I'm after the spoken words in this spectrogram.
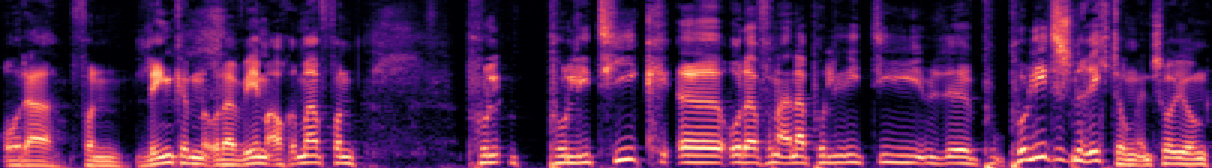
oder von Linken oder wem auch immer von Pol Politik äh, oder von einer politi äh, politischen Richtung, Entschuldigung,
